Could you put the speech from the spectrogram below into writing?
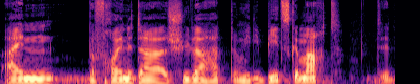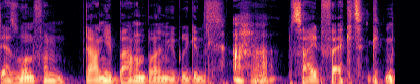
Ein befreundeter Schüler hat irgendwie die Beats gemacht. Der Sohn von Daniel Barenboim übrigens. Aha. Äh, Side Fact, genau.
